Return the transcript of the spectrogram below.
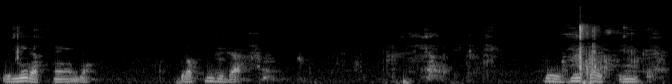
Primeira fenda. Profundidade. 220 aos 30.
